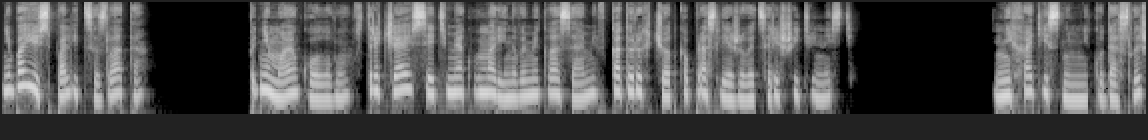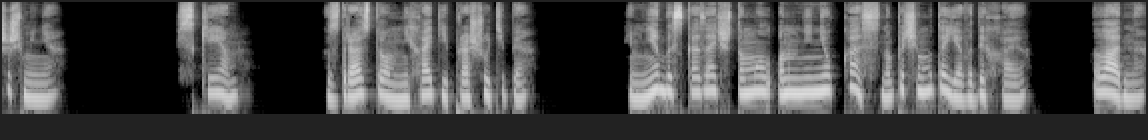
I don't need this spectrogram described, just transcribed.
Не боюсь спалиться, Злата. Поднимаю голову, встречаюсь с этими аквамариновыми глазами, в которых четко прослеживается решительность. Не ходи с ним никуда, слышишь меня? С кем? С Дроздом не ходи, прошу тебя. И мне бы сказать, что, мол, он мне не указ, но почему-то я выдыхаю. Ладно.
